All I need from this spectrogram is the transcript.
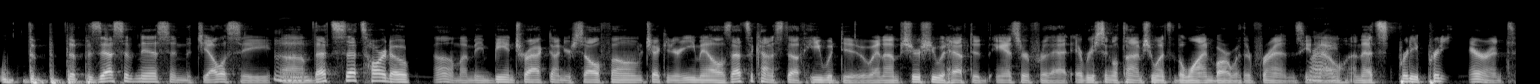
the the possessiveness and the jealousy um, mm-hmm. um, that's that's hard to overcome i mean being tracked on your cell phone checking your emails that's the kind of stuff he would do and i'm sure she would have to answer for that every single time she went to the wine bar with her friends you right. know and that's pretty pretty errant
